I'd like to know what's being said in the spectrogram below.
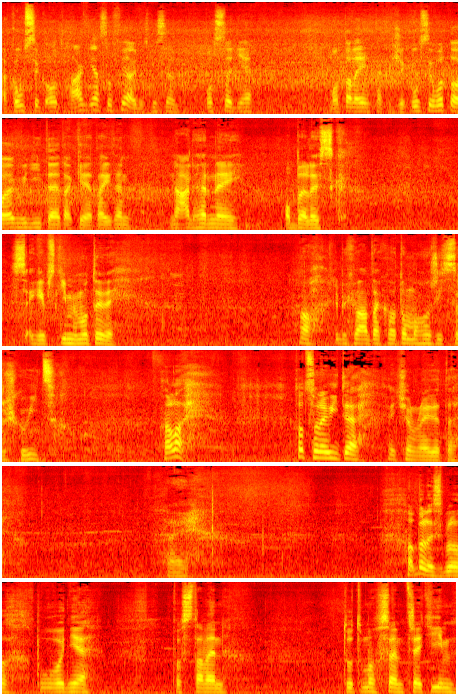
a kousek od Hagia Sofia, kde jsme se posledně motali, takže kousek od toho, jak vidíte, tak je tady ten nádherný obelisk s egyptskými motivy. Oh, kdybych vám tak o tom mohl říct trošku víc. Ale to, co nevíte, většinou najdete. Hej. Obelisk byl původně postaven Tutmosem III.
